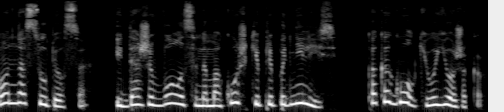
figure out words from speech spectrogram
Он насупился, и даже волосы на макушке приподнялись, как иголки у ежика,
